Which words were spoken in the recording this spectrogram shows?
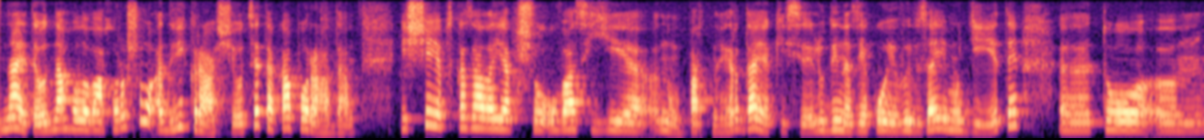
знаєте, одна голова хорошо, а дві краще. Оце така порада. І ще я б сказала, якщо у вас є ну, партнер, да, якийсь людина, з якою ви взаємодієте, е, то ем,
